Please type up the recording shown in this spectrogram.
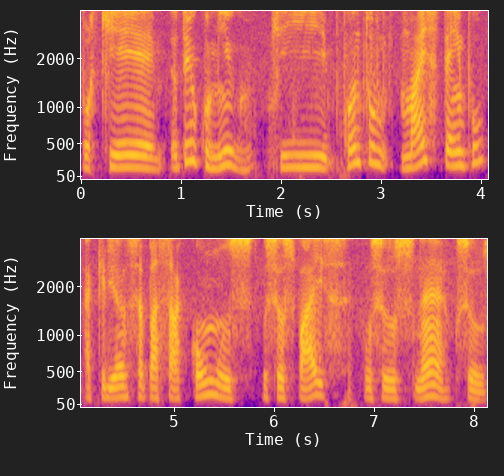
porque eu tenho comigo que quanto mais tempo a criança passar com os, os seus pais, com seus, né, com seus,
